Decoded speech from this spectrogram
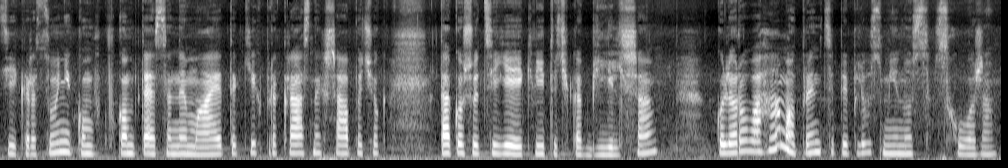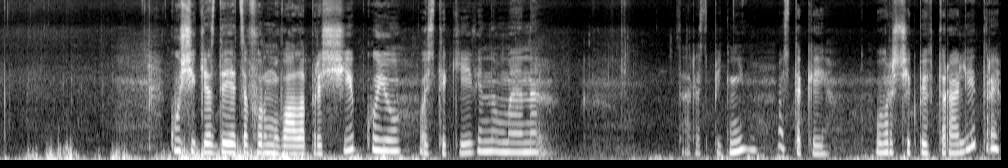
цій красуні. В комтеса немає таких прекрасних шапочок. Також у цієї квіточка більша. Кольорова гама, в принципі, плюс-мінус схожа. Кущик, я, здається, формувала прищіпкою. Ось такий він у мене. Зараз підніму. Ось такий горщик півтора літри.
